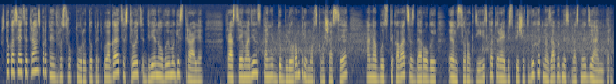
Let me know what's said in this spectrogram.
Что касается транспортной инфраструктуры, то предполагается строить две новые магистрали. Трасса М1 станет дублером Приморского шоссе. Она будет стыковаться с дорогой М49, которая обеспечит выход на западный скоростной диаметр.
